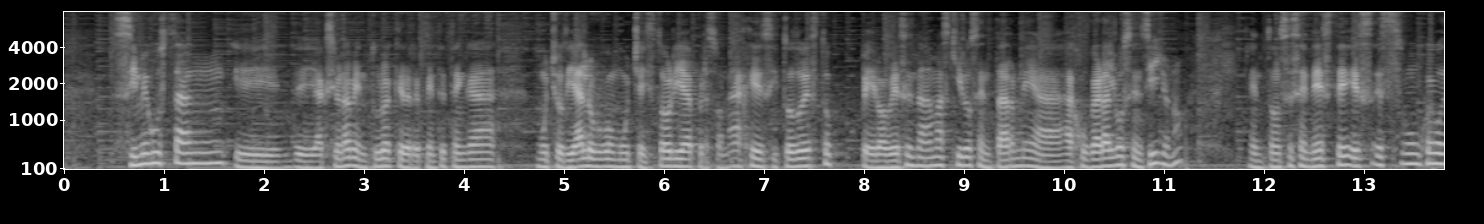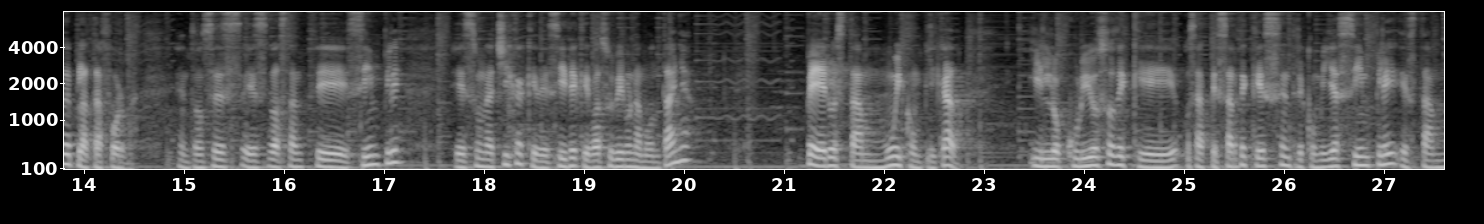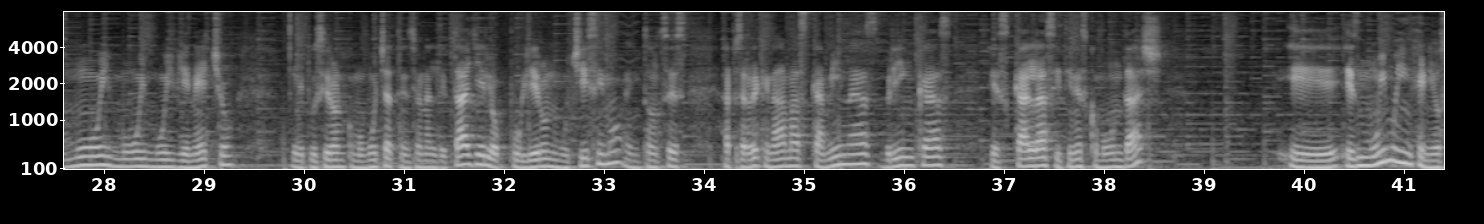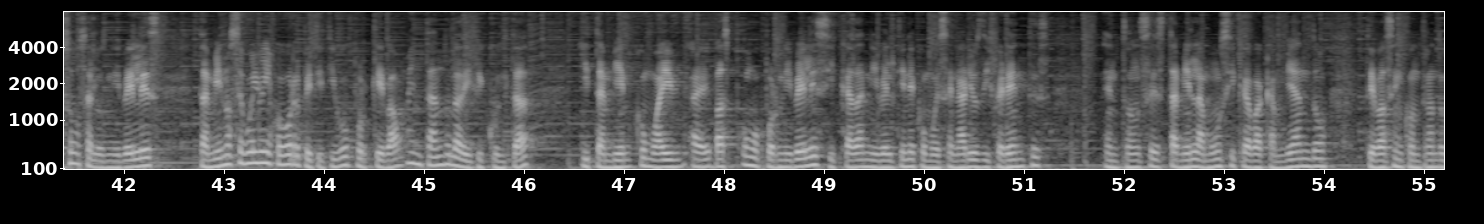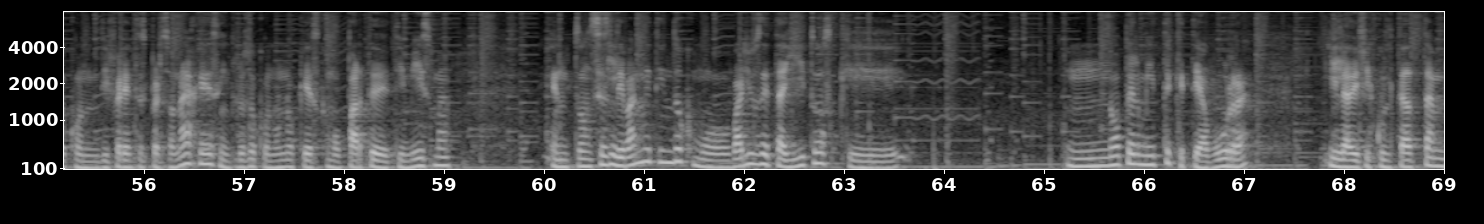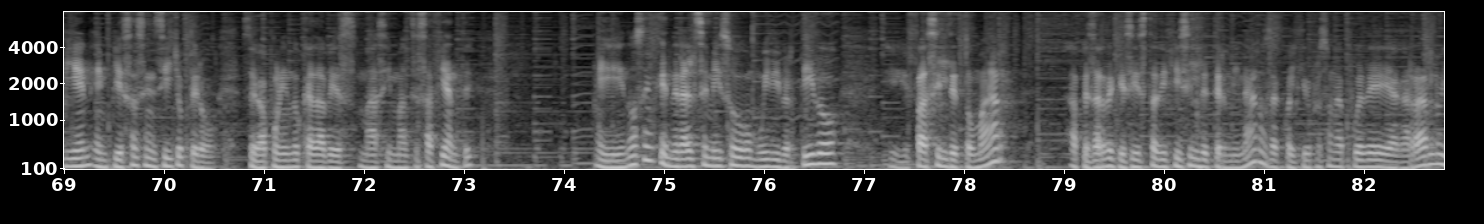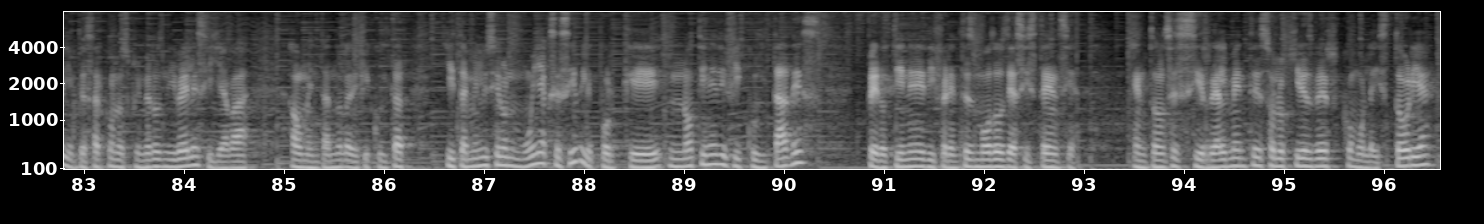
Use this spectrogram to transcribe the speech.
sí me gustan eh, de acción-aventura que de repente tenga mucho diálogo, mucha historia, personajes y todo esto, pero a veces nada más quiero sentarme a, jugar algo sencillo, ¿no? Entonces en este es, un juego de plataforma, entonces es bastante simple, es una chica que decide que va a subir una montaña, pero está muy complicado. Y lo curioso de que, o sea, a pesar de que es entre comillas simple, está muy, muy, muy bien hecho. Le pusieron como mucha atención al detalle, lo pulieron muchísimo. Entonces a pesar de que nada más caminas, brincas, escalas y tienes como un dash, eh, es muy muy ingenioso, o sea, los niveles también no se vuelve el juego repetitivo porque va aumentando la dificultad y también como hay, vas como por niveles y cada nivel tiene como escenarios diferentes, entonces también la música va cambiando, te vas encontrando con diferentes personajes, incluso con uno que es como parte de ti misma. Entonces le van metiendo como varios detallitos que no permite que te aburra y la dificultad también empieza sencillo pero se va poniendo cada vez más y más desafiante. Eh, no sé, en general se me hizo muy divertido, eh, fácil de tomar, a pesar de que sí está difícil de terminar, o sea, cualquier persona puede agarrarlo y empezar con los primeros niveles y ya va aumentando la dificultad. Y también lo hicieron muy accesible porque no tiene dificultades, pero tiene diferentes modos de asistencia. Entonces, si realmente solo quieres ver como la historia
